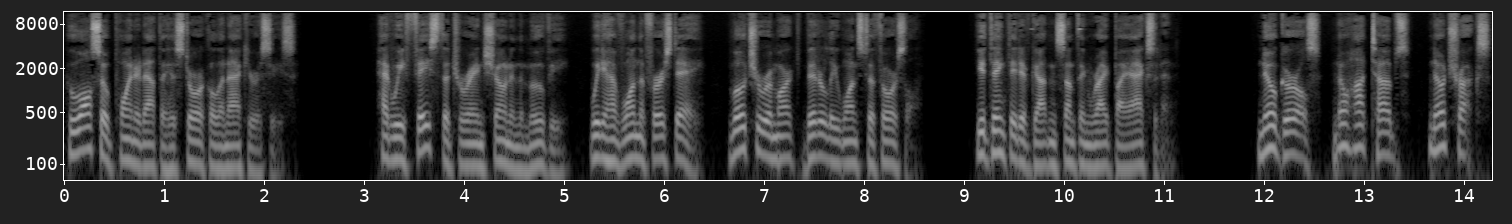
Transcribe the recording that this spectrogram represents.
who also pointed out the historical inaccuracies. Had we faced the terrain shown in the movie, we'd have won the first day, Voelcher remarked bitterly once to Thorsell. You'd think they'd have gotten something right by accident. No girls, no hot tubs, no trucks.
